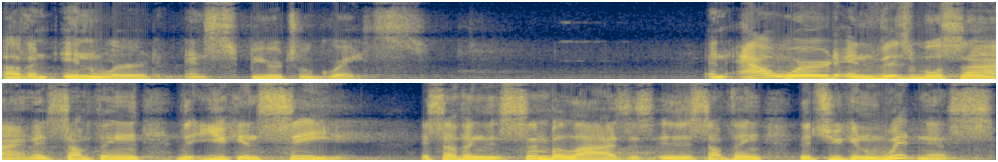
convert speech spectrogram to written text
of an inward and spiritual grace an outward and visible sign. It's something that you can see, it's something that symbolizes, it is something that you can witness.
